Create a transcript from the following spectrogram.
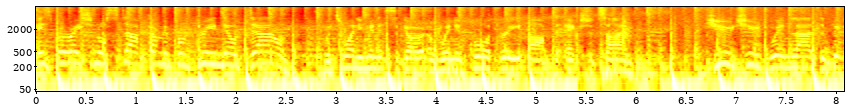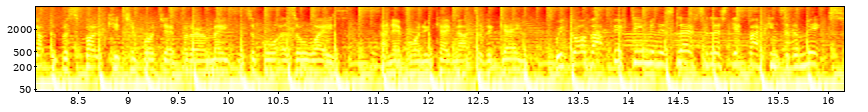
Inspirational stuff coming from 3 0 down with 20 minutes to go and winning 4 3 after extra time. Huge, huge win, lads, and big up the Bespoke Kitchen Project for their amazing support as always, and everyone who came out to the game. We've got about 15 minutes left, so let's get back into the mix.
